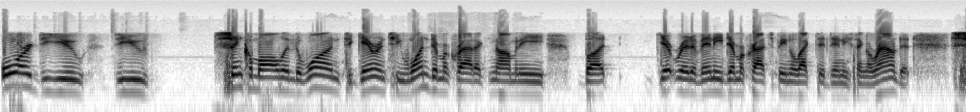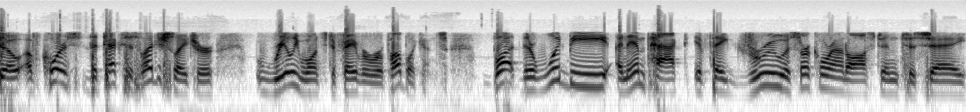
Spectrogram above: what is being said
or do you do you sink them all into one to guarantee one Democratic nominee, but get rid of any Democrats being elected, anything around it? So, of course, the Texas legislature really wants to favor Republicans. But there would be an impact if they drew a circle around Austin to say,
